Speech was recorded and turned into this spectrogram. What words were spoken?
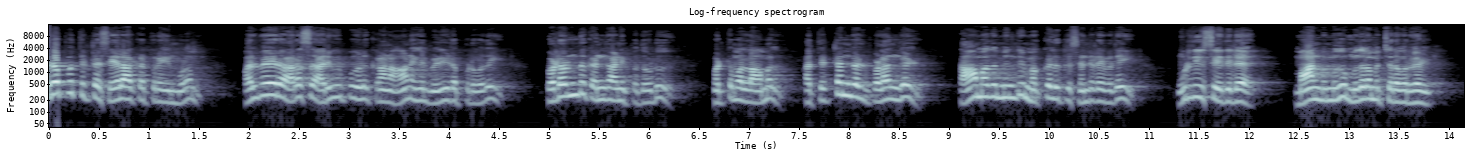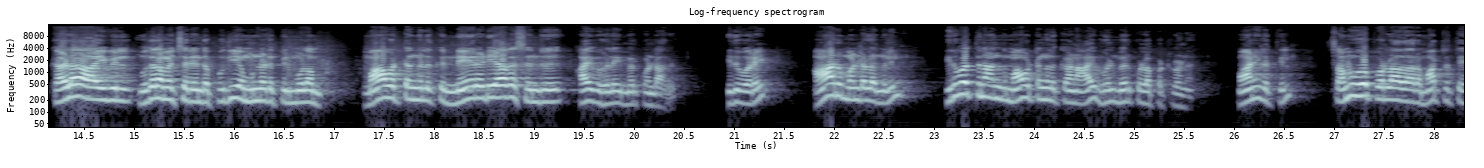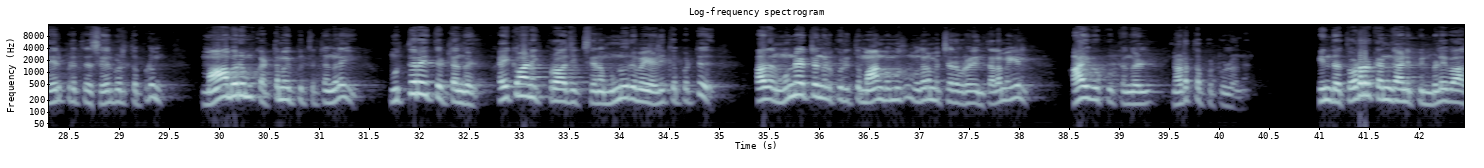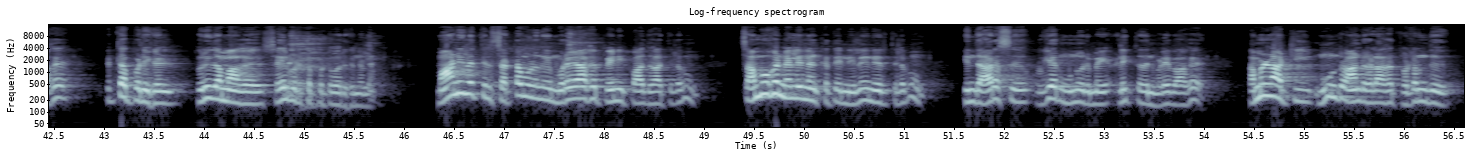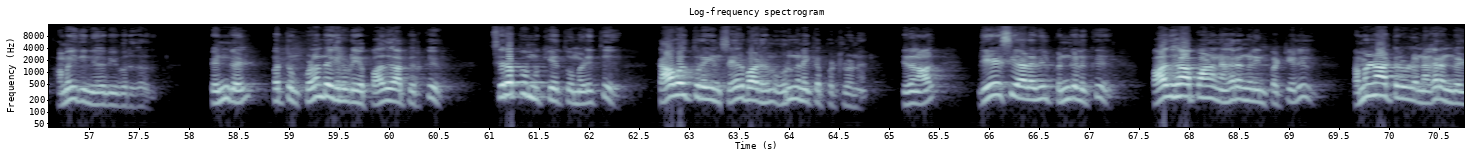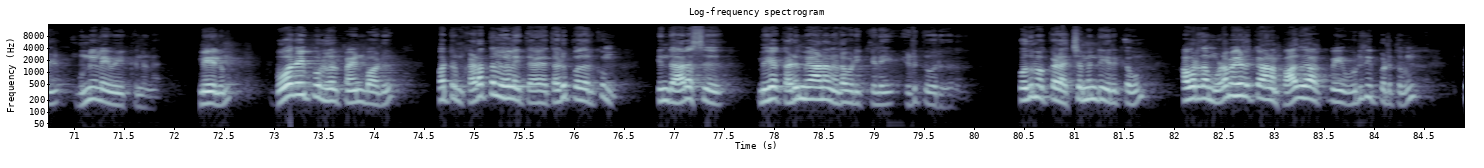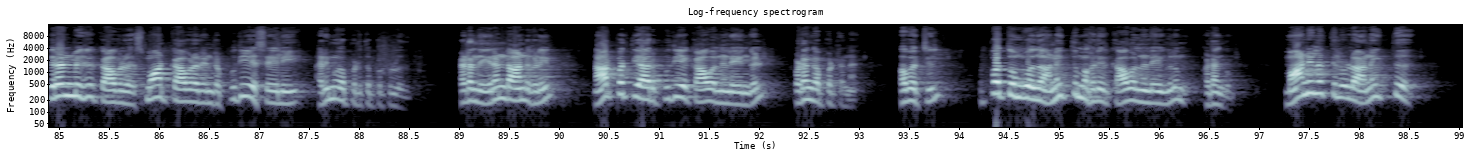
சிறப்பு திட்ட செயலாக்கத்துறையின் மூலம் பல்வேறு அரசு அறிவிப்புகளுக்கான ஆணைகள் வெளியிடப்படுவதை தொடர்ந்து கண்காணிப்பதோடு மட்டுமல்லாமல் அத்திட்டங்கள் பலன்கள் தாமதமின்றி மக்களுக்கு சென்றடைவதை உறுதி செய்திட மாண்புமிகு முதலமைச்சர் அவர்கள் கள ஆய்வில் முதலமைச்சர் என்ற புதிய முன்னெடுப்பின் மூலம் மாவட்டங்களுக்கு நேரடியாக சென்று ஆய்வுகளை மேற்கொண்டார்கள் இதுவரை ஆறு மண்டலங்களில் இருபத்தி நான்கு மாவட்டங்களுக்கான ஆய்வுகள் மேற்கொள்ளப்பட்டுள்ளன. மாநிலத்தில் சமூக பொருளாதார மாற்றத்தை ஏற்படுத்த செயல்படுத்தப்படும் மாபெரும் கட்டமைப்பு திட்டங்களை முத்திரை திட்டங்கள் ஐகானிக் ப்ராஜெக்ட்ஸ் என முன்னுரிமை அளிக்கப்பட்டு அதன் முன்னேற்றங்கள் குறித்து மாண்புமிகு முதலமைச்சர் அவர்களின் தலைமையில் ஆய்வுக் கூட்டங்கள் நடத்தப்பட்டுள்ளன. இந்த தொடர் கண்காணிப்பின் விளைவாக திட்டப்பணிகள் துரிதமாக செயல்படுத்தப்பட்டு வருகின்றன. மாநிலத்தில் சட்டம் ஒழுங்கை முறையாக பேணி பாதுகாத்திடவும் சமூக நல்லிணக்கத்தை நிலைநிறுத்திடவும் இந்த அரசு உயர் முன்னுரிமை அளித்ததன் விளைவாக தமிழ்நாட்டில் மூன்று ஆண்டுகளாக தொடர்ந்து அமைதி நிலவி வருகிறது. பெண்கள் மற்றும் குழந்தைகளுடைய பாதுகாப்பிற்கு சிறப்பு முக்கியத்துவம் அளித்து காவல்துறையின் செயல்பாடுகள் ஒருங்கிணைக்கப்பட்டுள்ளன. இதனால் தேசிய அளவில் பெண்களுக்கு பாதுகாப்பான நகரங்களின் பட்டியலில் தமிழ்நாட்டில் உள்ள நகரங்கள் முன்னிலை வகிக்கின்றன. மேலும் போதைப் பொருள்கள் பயன்பாடு மற்றும் கடத்தல்களை த தடுப்பதற்கும் இந்த அரசு மிக கடுமையான நடவடிக்கைகளை எடுத்து வருகிறது. பொதுமக்கள் அச்சமின்றி இருக்கவும் அவர்தம் உடைமைகளுக்கான பாதுகாப்பை உறுதிப்படுத்தவும் திறன்மிகு காவலர் ஸ்மார்ட் காவலர் என்ற புதிய செயலி அறிமுகப்படுத்தப்பட்டுள்ளது. கடந்த இரண்டு ஆண்டுகளில் நாற்பத்தி ஆறு புதிய காவல் நிலையங்கள் தொடங்கப்பட்டன. அவற்றில் முப்பத்தொன்பது அனைத்து மகளிர் காவல் நிலையங்களும் அடங்கும். மாநிலத்தில் உள்ள அனைத்து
